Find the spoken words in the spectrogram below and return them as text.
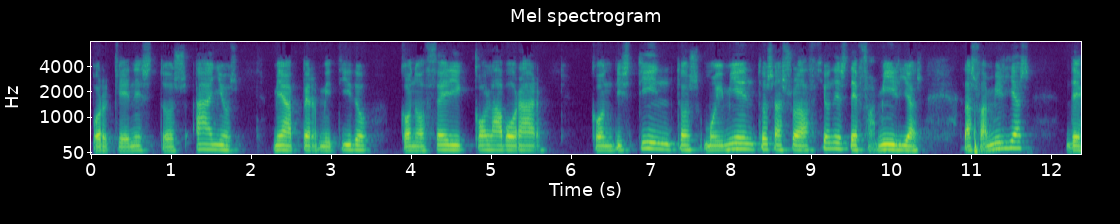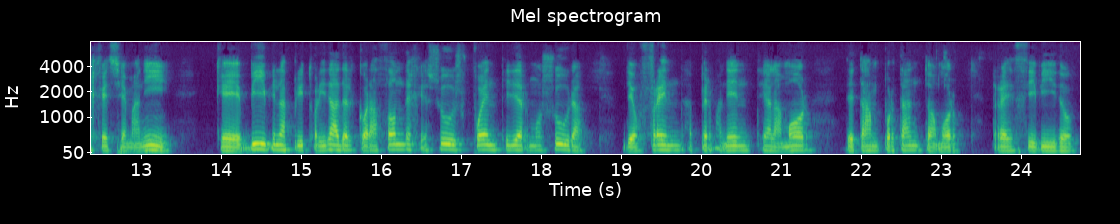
porque en estos años me ha permitido conocer y colaborar con distintos movimientos, asociaciones de familias, las familias de Getsemaní, que viven la espiritualidad del corazón de Jesús, fuente de hermosura, de ofrenda permanente al amor, de tan por tanto amor recibido,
